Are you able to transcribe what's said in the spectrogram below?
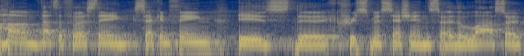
Um, that's the first thing. Second thing is the Christmas sessions. So the last, so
